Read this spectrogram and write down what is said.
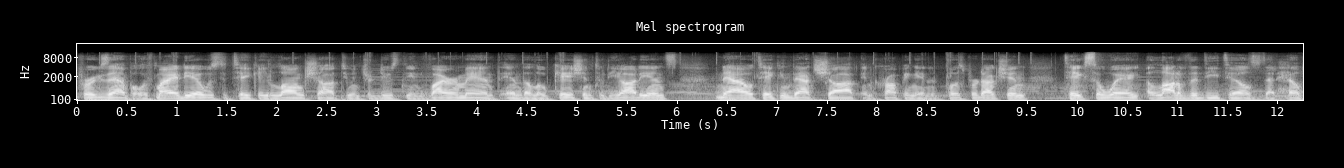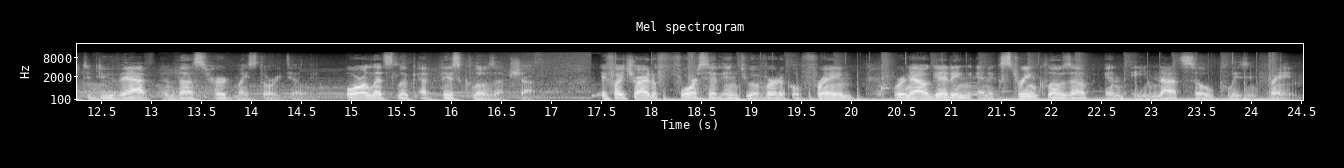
For example, if my idea was to take a long shot to introduce the environment and the location to the audience, now taking that shot and cropping it in post-production takes away a lot of the details that help to do that and thus hurt my storytelling. Or let's look at this close-up shot. If I try to force it into a vertical frame, we're now getting an extreme close-up and a not so pleasing frame.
